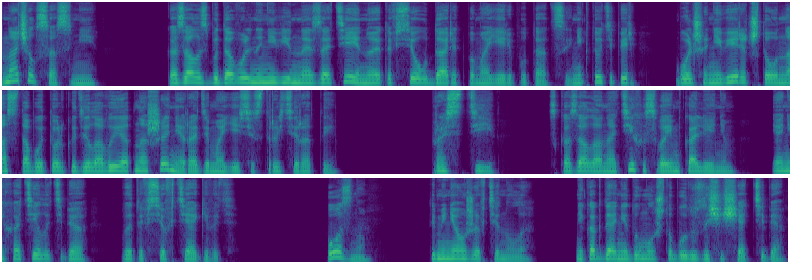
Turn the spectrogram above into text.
Начал со СМИ. Казалось бы, довольно невинная затея, но это все ударит по моей репутации. Никто теперь больше не верит, что у нас с тобой только деловые отношения ради моей сестры-сироты. «Прости», — сказала она тихо своим коленям. «Я не хотела тебя в это все втягивать». «Поздно. Ты меня уже втянула. Никогда не думал, что буду защищать тебя».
